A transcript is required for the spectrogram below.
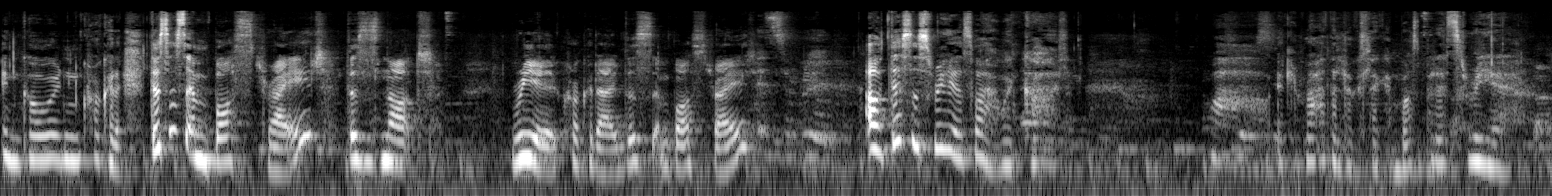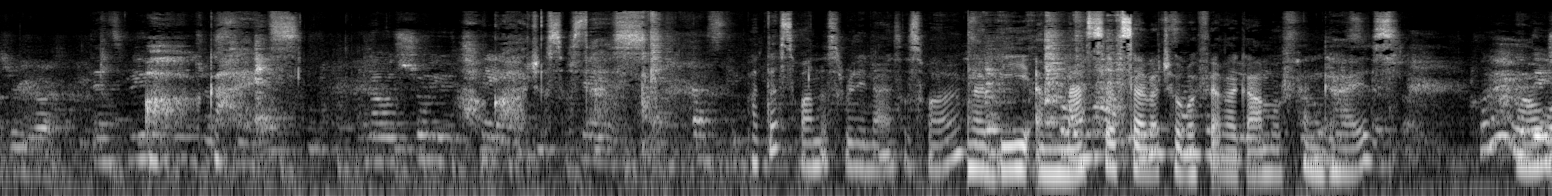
in golden crocodile. This is embossed, right? This is not real crocodile. This is embossed, right? It's real. Oh, this is real as well. Oh my god. Wow, it rather looks like embossed, but it's real. Oh, guys. And I will show you. How gorgeous is this? But this one is really nice as well. I'm gonna be a massive Salvatore Ferragamo fan, guys. How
